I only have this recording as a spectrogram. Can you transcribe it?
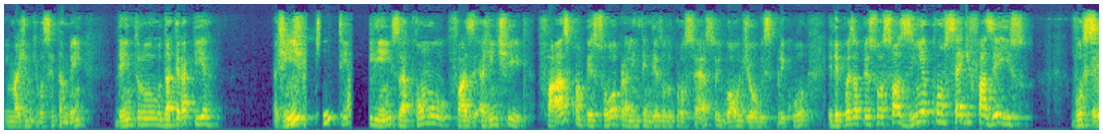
imagino que você também, dentro da terapia. A gente ensina clientes a como fazer, a gente faz com a pessoa para ela entender todo o processo, igual o Diogo explicou, e depois a pessoa sozinha consegue fazer isso. Você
